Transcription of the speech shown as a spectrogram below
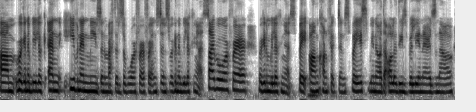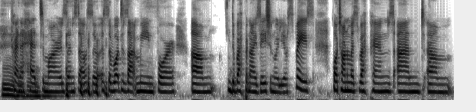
Um, we're going to be look and even in means and methods of warfare, for instance, we're going to be looking at cyber warfare. We're going to be looking at space, armed conflict in space. We know that all of these billionaires are now trying to head to Mars and stuff. So, so what does that mean for um, the weaponization really of space, autonomous weapons, and um,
